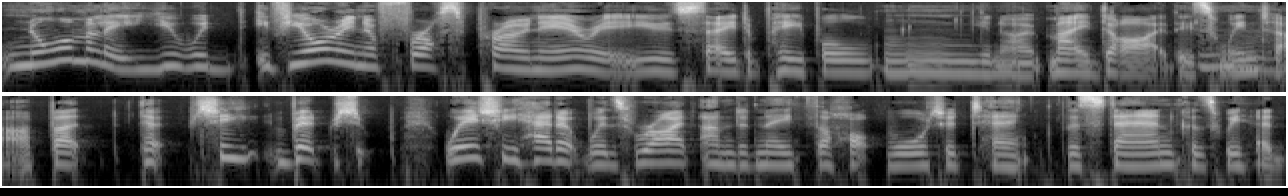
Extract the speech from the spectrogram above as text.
normally you would, if you're in a frost prone area, you say to people, mm, you know, it may die this winter. But that she, but she, where she had it was right underneath the hot water tank, the stand, because we had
